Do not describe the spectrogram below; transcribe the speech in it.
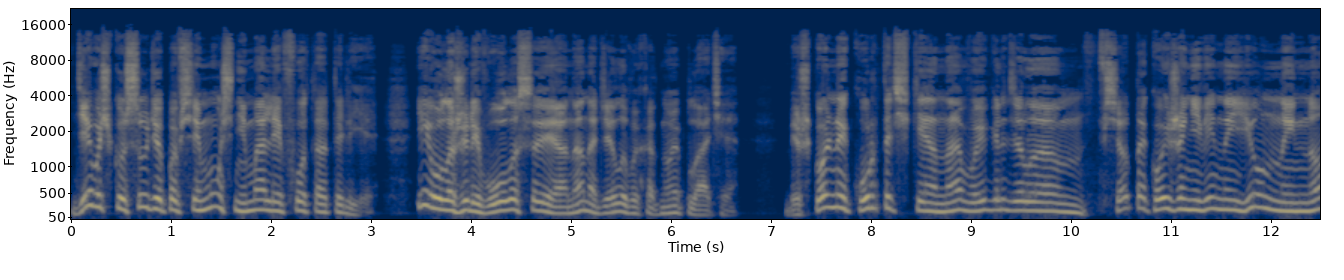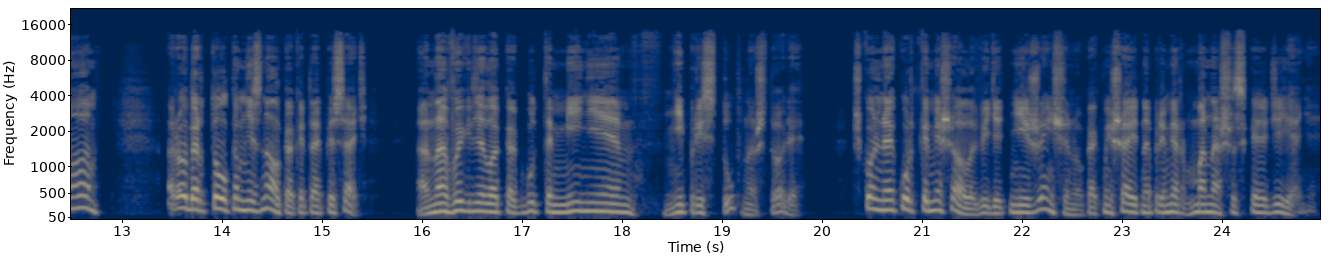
Девочку, судя по всему, снимали в фотоателье. Ей уложили волосы, и она надела выходное платье. Без школьной курточки она выглядела все такой же невинной юной, но... Роберт толком не знал, как это описать. Она выглядела как будто менее неприступно, что ли. Школьная куртка мешала видеть не женщину, как мешает, например, монашеское одеяние.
